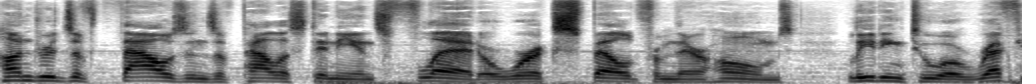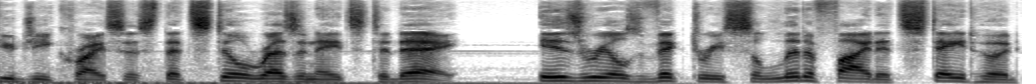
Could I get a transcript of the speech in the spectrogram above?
Hundreds of thousands of Palestinians fled or were expelled from their homes, leading to a refugee crisis that still resonates today. Israel's victory solidified its statehood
